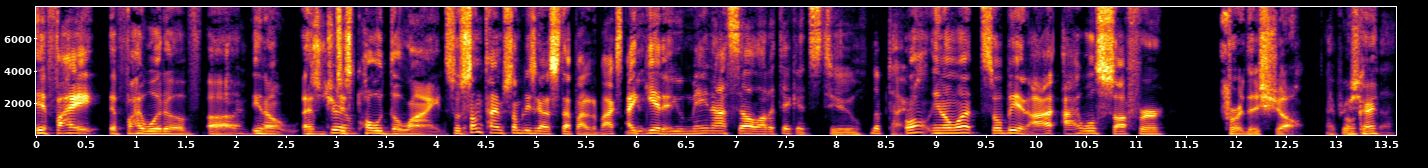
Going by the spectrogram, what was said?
if I if I would have uh you know have just hoed the line. So sometimes somebody's got to step out of the box. I You- get it. You may not sell a lot of tickets to lip tires. well, you know what? So be it. I I will suffer for this show. I appreciate okay. that.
